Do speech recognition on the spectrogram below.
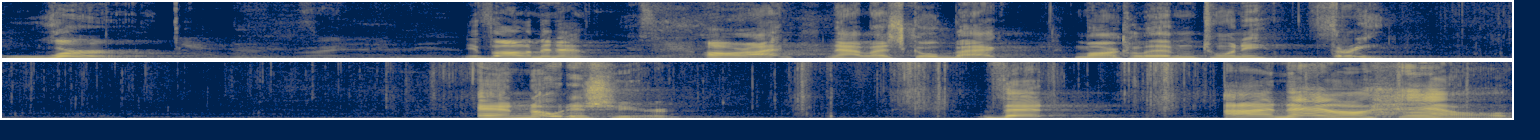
Word. You follow me now? All right, now let's go back. Mark 11 23. And notice here that I now have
